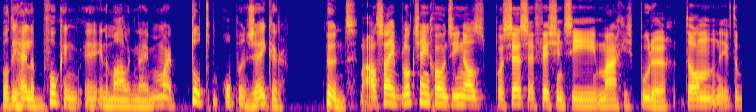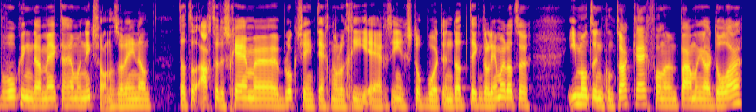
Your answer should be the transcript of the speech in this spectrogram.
wel die hele bevolking in de maling nemen, maar tot op een zeker punt. Maar als zij blockchain gewoon zien als procesefficiëntie, magisch poeder, dan heeft de bevolking daar merkt daar helemaal niks van. Dat is alleen dan dat er achter de schermen blockchain technologie ergens ingestopt wordt. En dat betekent alleen maar dat er iemand een contract krijgt van een paar miljard dollar.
